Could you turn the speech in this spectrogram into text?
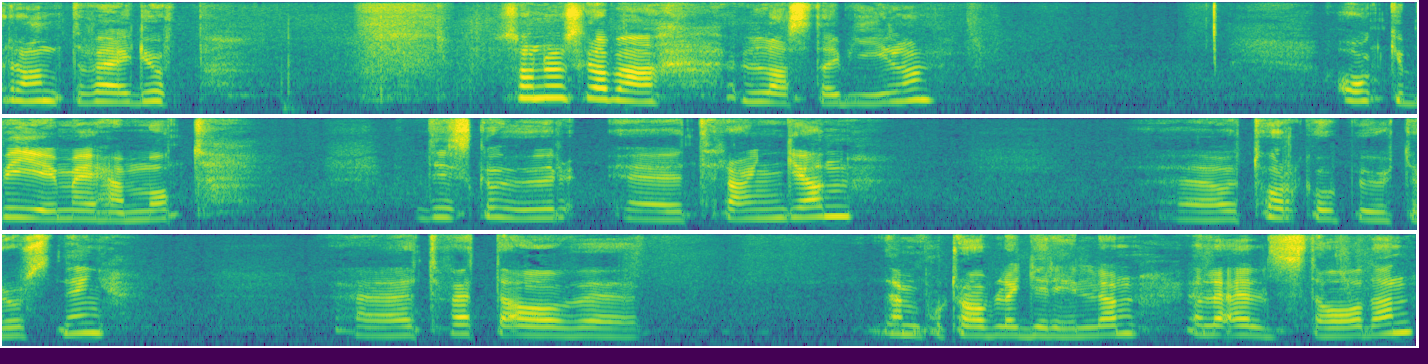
brant väg upp. Så nu ska jag bara lasta i bilen och bege mig hemåt. Diska ur eh, trangen, Eh, torka upp utrustning, eh, tvätta av eh, den portabla grillen eller eldstaden.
